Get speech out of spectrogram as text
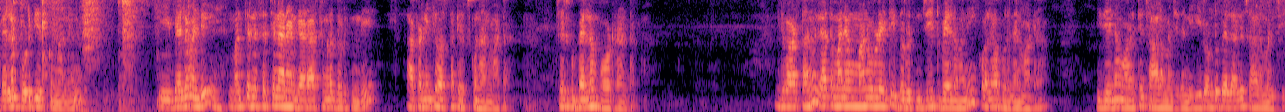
బెల్లం పొడి తీసుకున్నాను నేను. ఈ బెల్లం అండి మంత్రిని సత్యనారాయణ గారి ఆశ్రమంలో దొరికింది. అక్కడి నుంచి వస్తా తెచ్చుకున్నాను అనమాట చెరుకు బెల్లం పౌడర్ అంట. ఇది వాడతాను. లేకపోతే మన మన ఊళ్ళో అయితే ఇది దొరుకుతుంది. జీట్ బెల్లం అని కొల్హాపూరిది అనమాట ఇదైనా వాడితే చాలా మంచిదండి. ఈ రెండు బెల్లాలు చాలా మంచి.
